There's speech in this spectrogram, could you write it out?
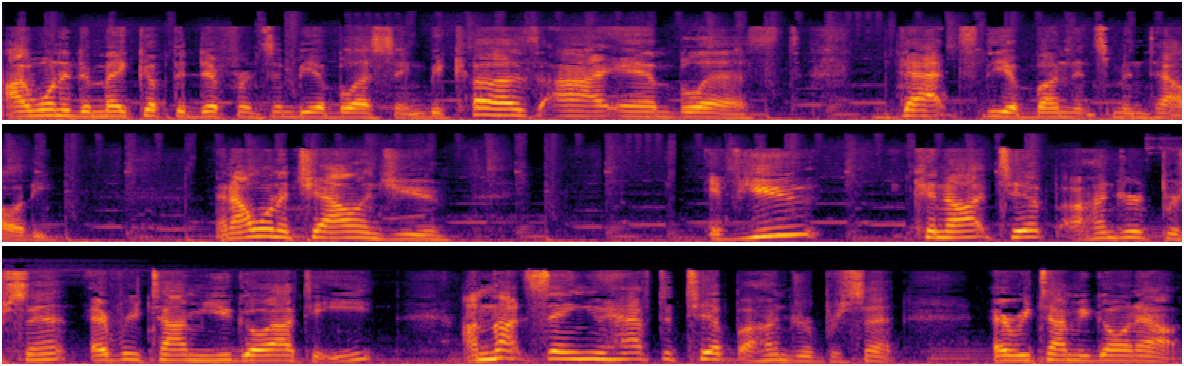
I wanted to make up the difference and be a blessing because I am blessed. That's the abundance mentality. And I want to challenge you if you cannot tip 100% every time you go out to eat. I'm not saying you have to tip 100% every time you're going out,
